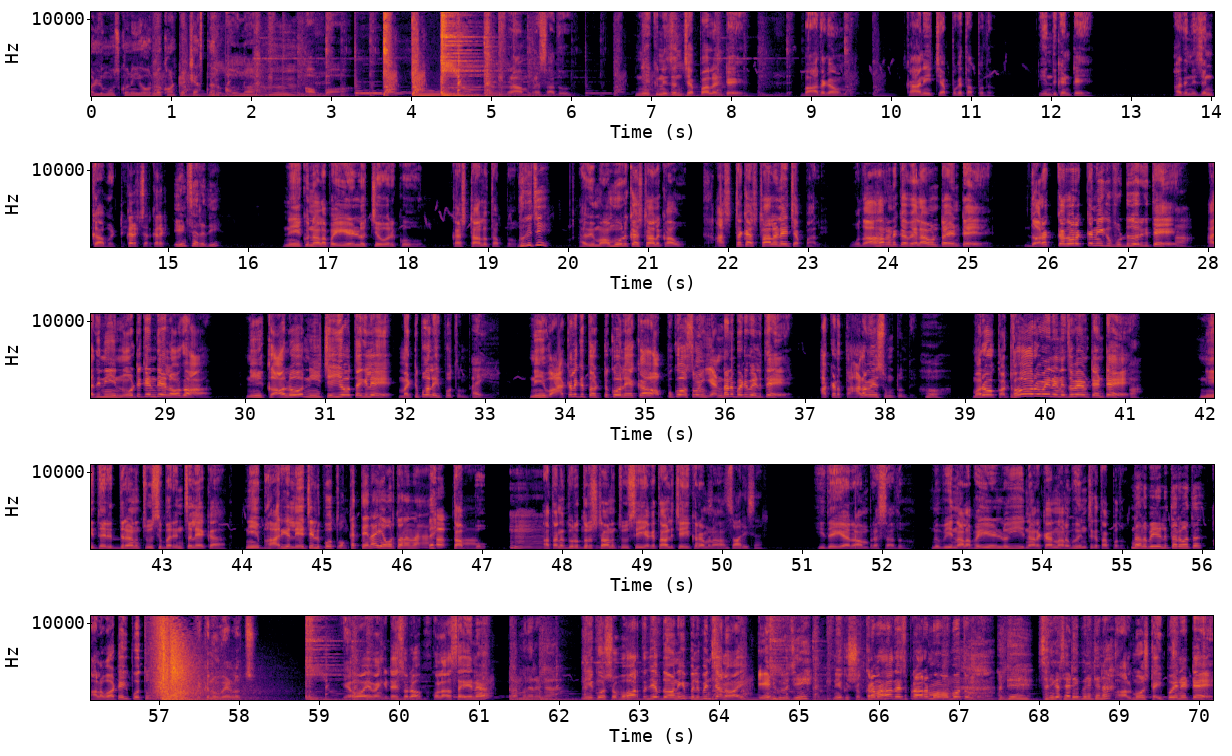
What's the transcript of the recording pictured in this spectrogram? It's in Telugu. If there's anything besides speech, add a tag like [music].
కళ్ళు మూసుకొని ఎవరినో కాంటాక్ట్ చేస్తున్నారు. అవునా. అబ్బా. రామ్ ప్రసాద్ నీకు నిజం చెప్పాలంటే బాధగా ఉంది. కానీ చెప్పక తప్పదు. ఎందుకంటే అది నిజం కాబట్టి. కరెక్ట్ సార్ కరెక్ట్ ఏంటి సార్ అది? నీకు నలభై ఏళ్ళు వచ్చే వరకు కష్టాలు తప్పవు. గురుజీ! అవి మామూలు కష్టాలు కావు. అష్ట కష్టాలనే చెప్పాలి. ఉదాహరణకు అవి ఎలా ఉంటాయంటే దొరక్క దొరక్క నీకు ఫుడ్ దొరికితే. అది నీ నోటికందే లోగా నీ కాలో నీ చెయ్యో తగిలే మట్టిపాలైపోతుంది. నీ వాకలికి తట్టుకోలేక అప్పు కోసం ఎండను పడి వెళితే అక్కడ తాళం వేసి ఉంటుంది. మరో కఠోరమైన నిజమేమిటంటే. నీ దరిద్రాన్ని చూసి భరించలేక నీ భార్య లేచి వెళ్ళిపోతుంది. ఒక్కతేనా ఎవరితోనన్నా? తప్పు. అతని దురదృష్టాన్ని చూసి ఎగతాళి చేయకు రమణ. Sorry sir. ఇదయ్యా రాంప్రసాద్ నువ్వు ఈ నలభై ఏళ్ళు ఈ నరకాన్ని అనుభవించక తప్పదు. నలభై ఏళ్ళ తర్వాత? అలవాటైపోతుంది. ఇక నువ్వు వెళ్ళొచ్చు. ఏమో ఈ వెంకటేశ్వరరావు కులాసైనా? రమ్మన్నారట. నీకు శుభవార్త చెబుదామని పిలిపించాను. ఏంటి గురుజీ? నీకు శుక్రమహాదశ ప్రారంభం అవబోతుంది. అంటే శనిగా సెట్ అయిపోయినట్టేనా? ఆల్మోస్ట్ అయిపోయినట్టే.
